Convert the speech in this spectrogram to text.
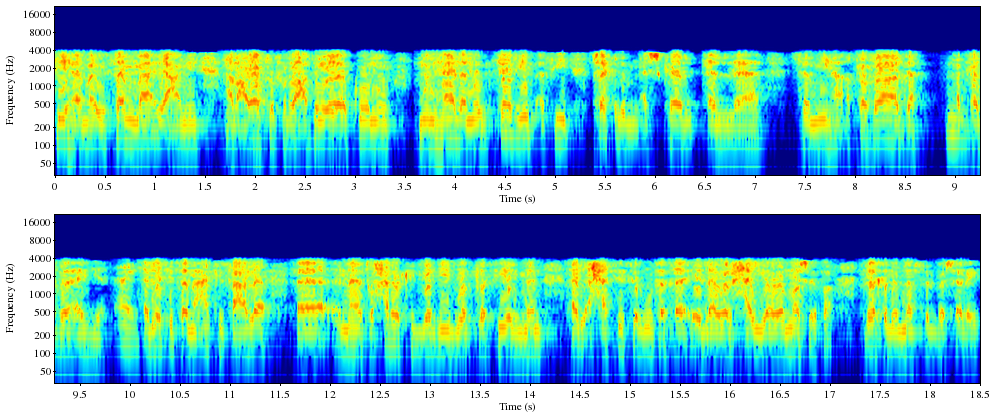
فيها ما يسمى يعني العواصف الرعدية يكون منهالا وبالتالي يبقى في شكل من أشكال ال- سميها التزاجة الطبيعية أي. التي تنعكس على آه، أنها تحرك الجديد والكثير من الأحاسيس المتفائلة والحية والنشطة داخل النفس البشرية.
